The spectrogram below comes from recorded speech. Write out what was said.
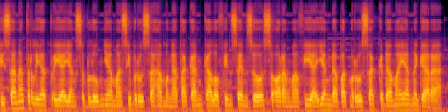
di sana terlihat pria yang sebelumnya masih berusaha mengatakan kalau Vincenzo seorang mafia yang dapat merusak kedamaian negara,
